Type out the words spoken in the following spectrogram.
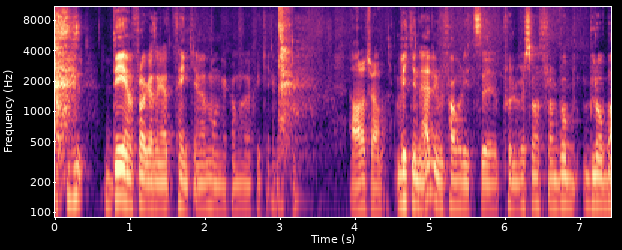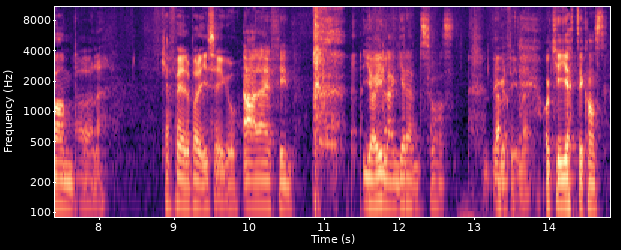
det är en fråga som jag tänker att många kommer att skicka in. Ja, det tror jag med. Vilken är din favoritpulversort från Blå, Blå Band? Jag vet inte. Café de Paris är god. Ja, den är fin. Jag gillar gräddsås. Det är fin. Okej, jättekonstigt.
